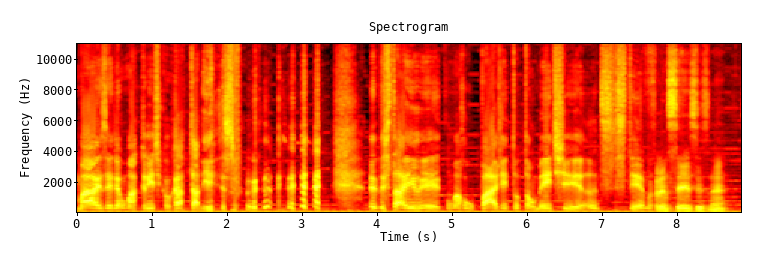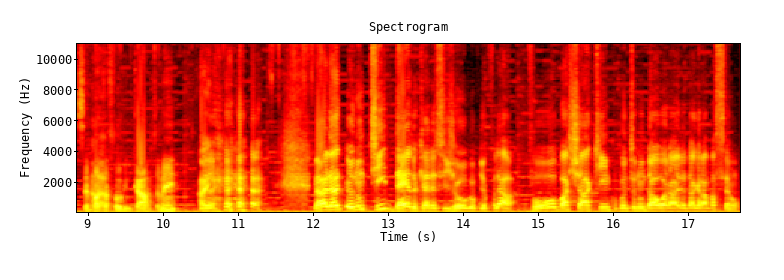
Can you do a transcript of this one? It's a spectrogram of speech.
Mas ele é uma crítica ao capitalismo. Ele está aí eh, com uma roupagem totalmente antissistema. Franceses, né? Você bota Ah. fogo em carro também? Aí. Na verdade, eu não tinha ideia do que era esse jogo. Eu falei, ah, vou baixar aqui enquanto não dá o horário da gravação.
